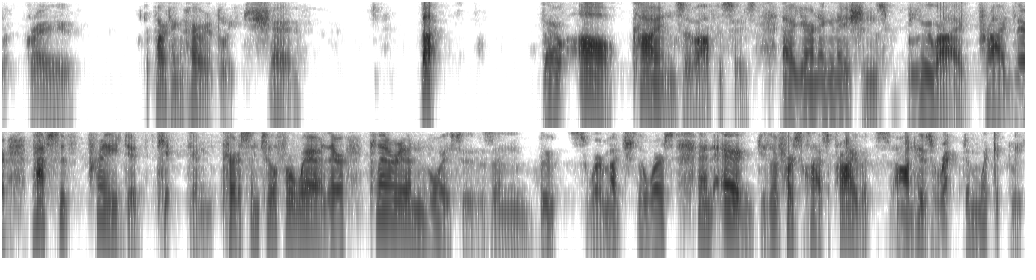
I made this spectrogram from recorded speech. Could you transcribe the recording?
looked grave, departing hurriedly to shave. But, though all kinds of officers, a uh, yearning nation's blue-eyed pride, their passive prey did kick and curse until for wear their clarion voices and boots were much the worse, and egged the first-class privates on his rectum wickedly to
